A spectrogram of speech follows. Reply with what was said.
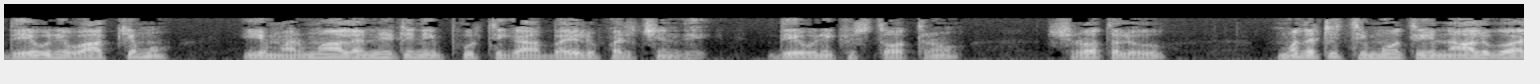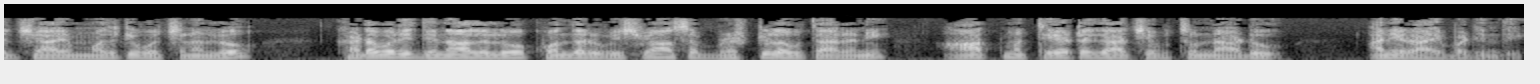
దేవుని వాక్యము ఈ మర్మాలన్నిటినీ పూర్తిగా బయలుపరిచింది. దేవునికి స్తోత్రం. శ్రోతలు మొదటి తిమోతి నాలుగో అధ్యాయం మొదటి వచనంలో కడవరి దినాలలో కొందరు విశ్వాస భ్రష్టులవుతారని ఆత్మ తేటగా చెబుతున్నాడు అని రాయబడింది.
